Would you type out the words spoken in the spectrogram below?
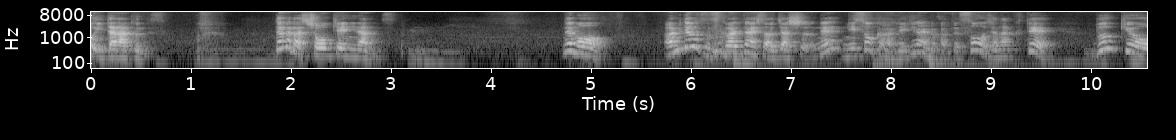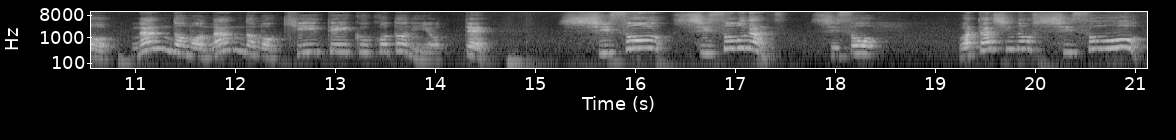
をいただくんです。だから証券になるんです。でも阿弥陀仏に救われてない人はじゃあね二相観ができないのかってそうじゃなくて仏教を何度も何度も聞いていくことによって思想思想なんです。思想。私の思想を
